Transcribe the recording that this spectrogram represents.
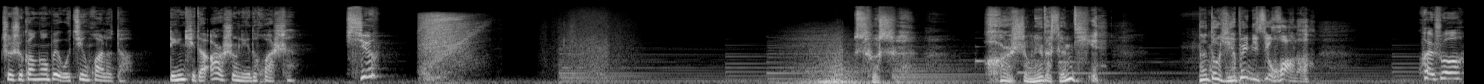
这是刚刚被我净化了的灵体的二圣灵的化身。行。这是二圣灵的神体，难道也被你净化了？快说，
